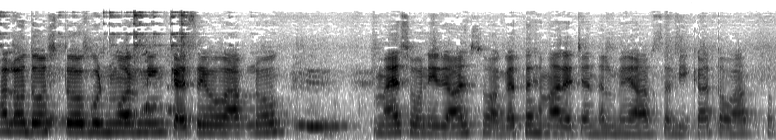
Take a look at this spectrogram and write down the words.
हेलो दोस्तों, गुड मॉर्निंग। कैसे हो आप लोग? मैं सोनी राज। स्वागत है हमारे चैनल में आप सभी का। तो आप सब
